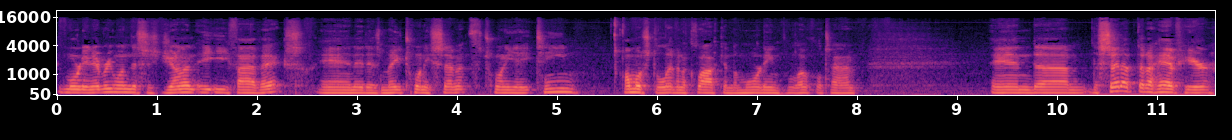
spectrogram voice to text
Good morning, everyone. This is John AE5X, and it is May 27th, 2018, almost 11 o'clock in the morning local time. And um, the setup that I have here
